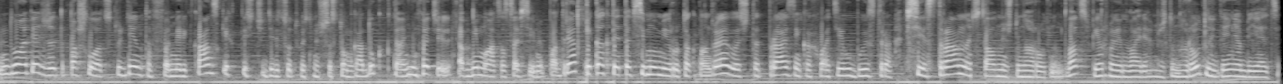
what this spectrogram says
Ну, опять же, это пошло от студентов американских в 1986 году, когда они начали обниматься со всеми подряд. И как-то это всему миру так понравилось, что этот праздник охватил быстро все страны, стал международным. 21 января, Международный день объятий.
